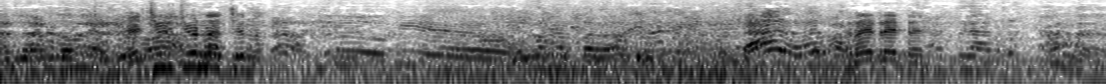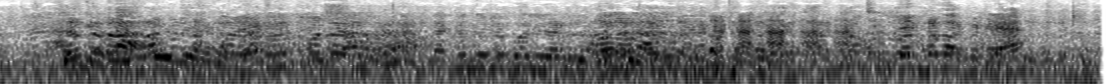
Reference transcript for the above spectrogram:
ఆడిచ్చేస్తాం చూడు చూడు చిన్న. రైట్ రైట్ రైట్.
